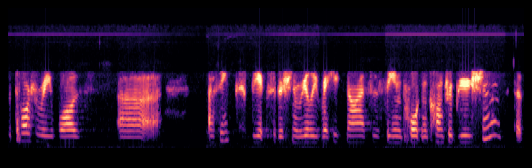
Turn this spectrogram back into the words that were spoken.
the pottery was. Uh, I think the exhibition really recognises the important contribution that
